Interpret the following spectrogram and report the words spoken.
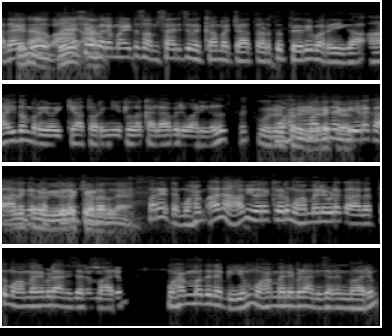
അതായത് ആശയപരമായിട്ട് സംസാരിച്ച് നിൽക്കാൻ പറ്റാത്തടത്ത് തെറി പറയുക ആയുധം പ്രയോഗിക്കുക തുടങ്ങിയിട്ടുള്ള കലാപരിപാടികൾ മുഹമ്മദ് നബിയുടെ കാലഘട്ടത്തിൽ കാലഘട്ടത്തിലും തുടർ പറയട്ടെ മുഹമ്മ അല്ല ആ വിവരക്കേട് മുഹമ്മദ് നബിയുടെ കാലത്ത് മുഹമ്മദ് നബിയുടെ അനുചരന്മാരും മുഹമ്മദ് നബിയും മുഹമ്മദ് നബിയുടെ അനുചരന്മാരും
